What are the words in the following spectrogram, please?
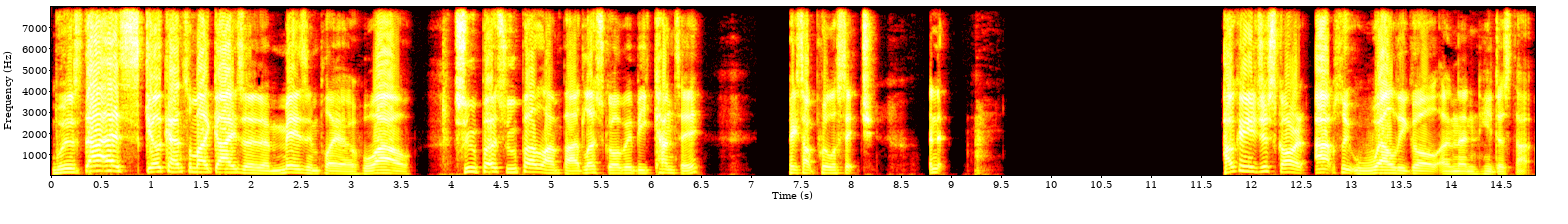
Was that a skill cancel? My guy's an amazing player. Wow. Super, super Lampard. Let's go, baby. Kante. Picks up Pulisic. And how can you just score an absolute welly goal and then he does that?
